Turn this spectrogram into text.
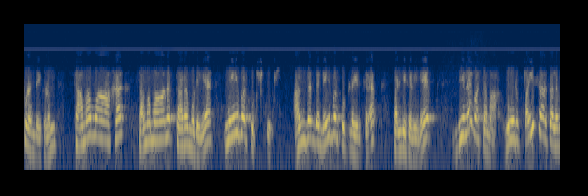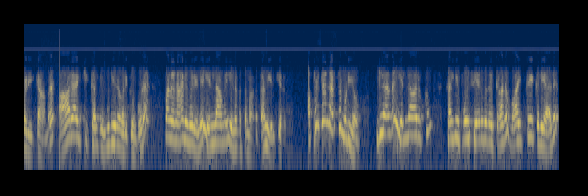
குழந்தைகளும் சமமாக சமமான தரமுடைய நெய்பர்ஹுட் ஸ்கூல்ஸ் அந்தந்த நெய்பர்ஹுட்ல இருக்கிற பள்ளிகளிலே இலவசமாக ஒரு பைசா செலவழிக்காம ஆராய்ச்சி கல்வி முடிகிற வரைக்கும் கூட பல நாடுகளிலே எல்லாமே இலவசமாகத்தான் இருக்கிறது. அப்படித்தான் நடத்த முடியும். இல்லாம எல்லாருக்கும் கல்வி போய் சேருவதற்கான வாய்ப்பே கிடையாது.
